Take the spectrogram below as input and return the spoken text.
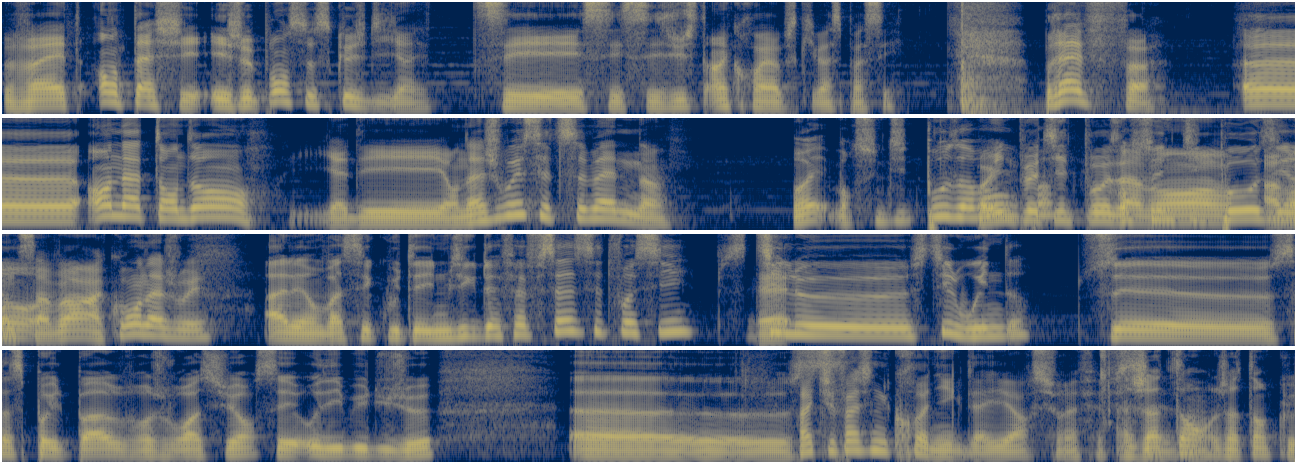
va être entaché. Et je pense ce que je dis. hein. C'est, juste incroyable ce qui va se passer. Bref, euh, en attendant, il y a des, on a joué cette semaine. Ouais, bon, c'est une petite pause avant Ouais, une petite pause On fait avant, une petite pause et avant de on- savoir à quoi on a joué. Allez, on va s'écouter une musique de FF16 cette fois-ci. Style, euh, style Wind. Euh, ça spoil pas, je vous rassure. C'est au début du jeu. Euh, Faudrait que tu fasses une chronique d'ailleurs sur FF16. J'attends, hein. j'attends que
